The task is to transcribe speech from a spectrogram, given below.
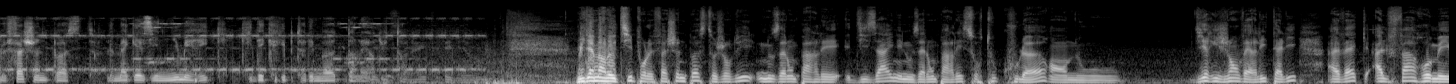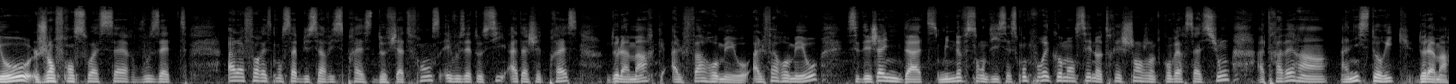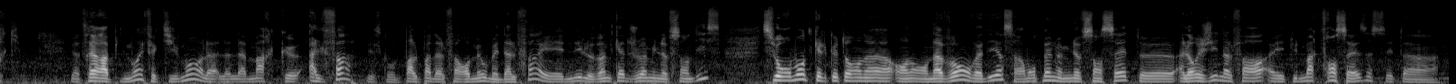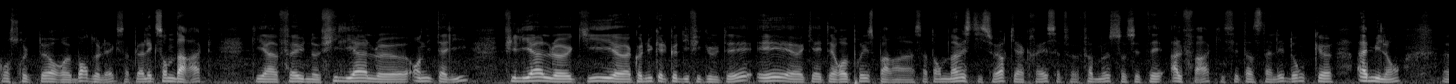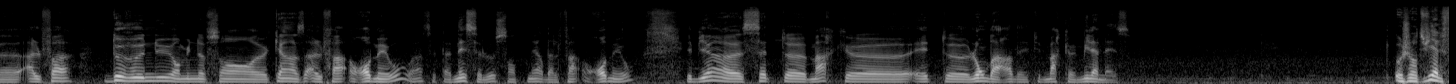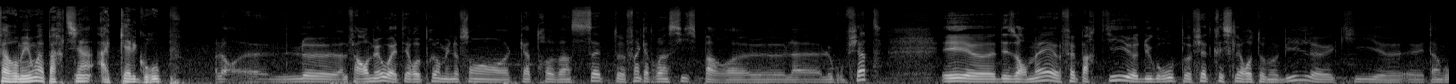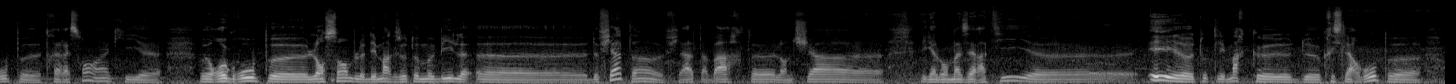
Le Fashion Post, le magazine numérique qui décrypte les modes dans l'air du temps. William Arlotti pour le Fashion Post. Aujourd'hui, nous allons parler design et nous allons parler surtout couleur en nous dirigeant vers l'Italie avec Alfa Romeo. Jean-François Serre, vous êtes à la fois responsable du service presse de Fiat France et vous êtes aussi attaché de presse de la marque Alfa Romeo. Alfa Romeo, c'est déjà une date, 1910. Est-ce qu'on pourrait commencer notre échange, notre conversation à travers un, un historique de la marque? Très rapidement, effectivement, la, marque Alpha, puisqu'on ne parle pas d'Alfa Romeo mais d'Alpha, est née le 24 juin 1910. Si on remonte quelques temps en, avant, on va dire, ça remonte même à 1907. Euh, à l'origine, Alpha est une marque française. C'est un constructeur euh, bordelais qui s'appelle Alexandre Darac, qui a fait une filiale euh, en Italie, filiale qui a connu quelques difficultés et qui a été reprise par un certain nombre d'investisseurs qui a créé cette fameuse société Alpha, qui s'est installée donc à Milan. Alpha devenu en 1915 Alfa Romeo, hein, cette année c'est le centenaire d'Alfa Romeo, eh bien euh, cette euh, marque euh, est lombarde, est une marque milanaise. Aujourd'hui, Alfa Romeo appartient à quel groupe? Alors, le Alfa Romeo a été repris en 1987, fin 86 par le groupe Fiat et euh, désormais euh, fait partie euh, du groupe Fiat Chrysler Automobile, qui est un groupe très récent, hein, qui regroupe l'ensemble des marques automobiles de Fiat, hein, Fiat, Abarth, Lancia, également Maserati, et toutes les marques de Chrysler Group,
